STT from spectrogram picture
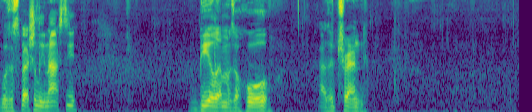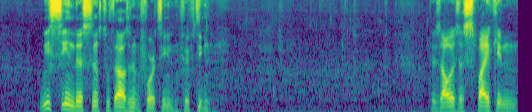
was especially nasty. BLM as a whole as a trend. We've seen this since 2014 15. There's always a spike in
